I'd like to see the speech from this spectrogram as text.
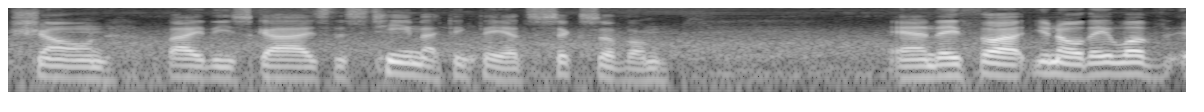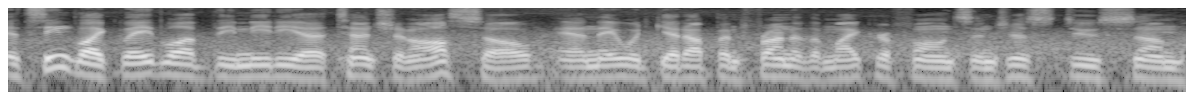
shown by these guys. This team, I think they had six of them. And they thought, you know, they loved, it seemed like they loved the media attention also, and they would get up in front of the microphones and just do some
